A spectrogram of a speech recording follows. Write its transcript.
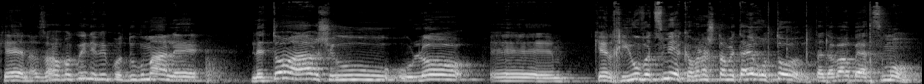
כן, אז הרב מקביל הביא פה דוגמה לתואר שהוא הוא לא, אה, כן, חיוב עצמי, הכוונה שאתה מתאר אותו, את הדבר בעצמו,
